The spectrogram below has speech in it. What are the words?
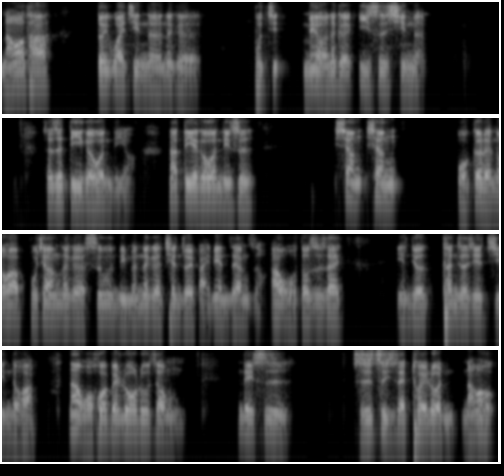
然后他对外境的那个不进没有那个意识心了，这是第一个问题哦。那第二个问题是，像像我个人的话，不像那个师傅你们那个千锤百炼这样子啊，我都是在研究看这些经的话，那我会不会落入这种类似只是自己在推论，然后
